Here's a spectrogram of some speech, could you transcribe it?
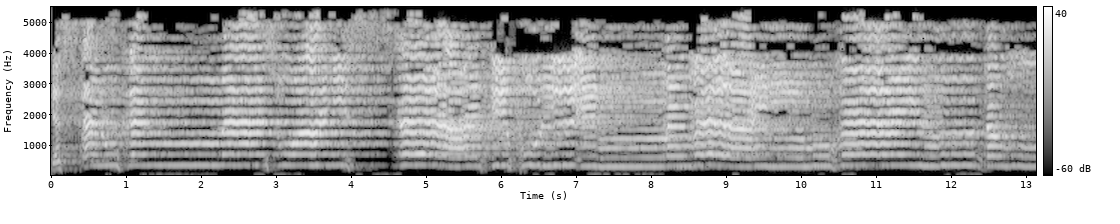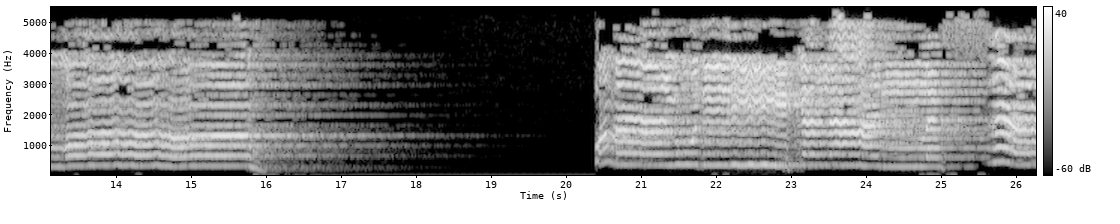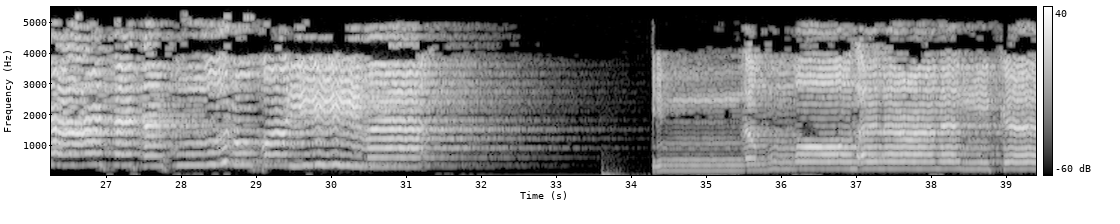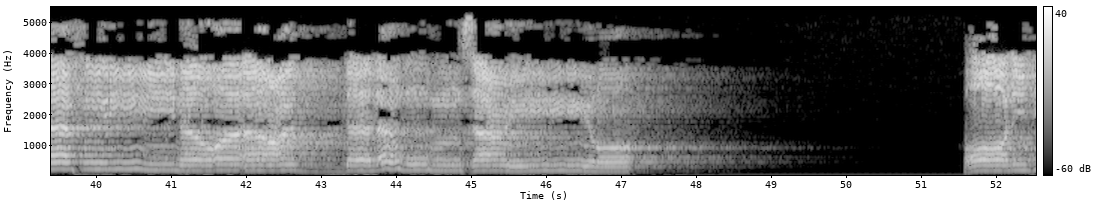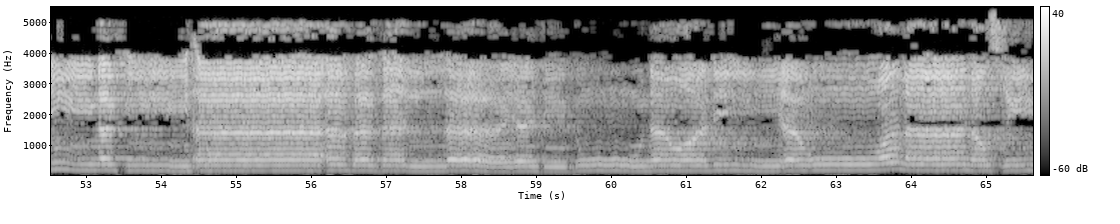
يسألك الناس عن الساعة قل الله لعن الكافرين وأعد لهم سعيرا خالدين فيها أبدا عَاصِمٍ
